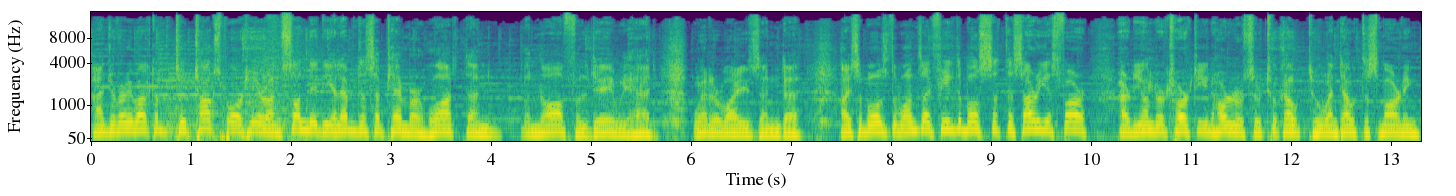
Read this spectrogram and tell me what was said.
And you're very welcome to Talksport here on Sunday, the 11th of September. What an, an awful day we had weather wise. And uh, I suppose the ones I feel the most at the sorriest for are the under 13 hurlers who took out, who went out this morning.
